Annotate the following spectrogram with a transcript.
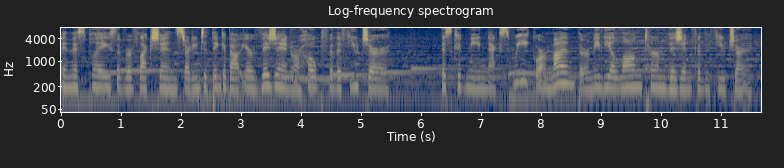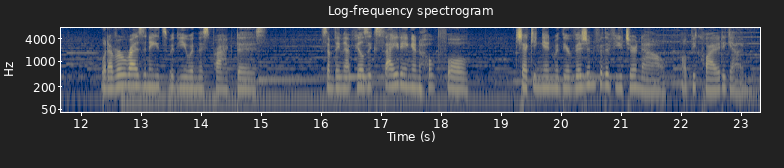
In this place of reflection, starting to think about your vision or hope for the future. This could mean next week or month, or maybe a long term vision for the future. Whatever resonates with you in this practice, something that feels exciting and hopeful. Checking in with your vision for the future now. I'll be quiet again.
